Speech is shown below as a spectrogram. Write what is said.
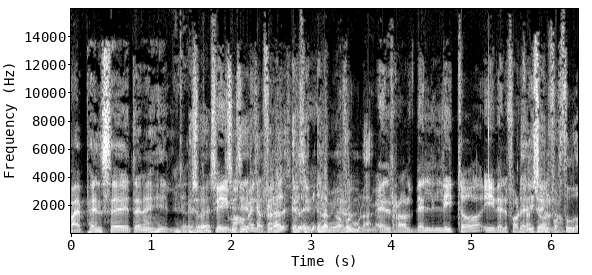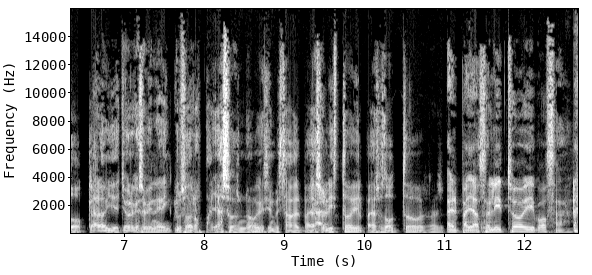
Va Spencer y Tennis Hill. Eso es. Sí, Sí, más sí, o es que al final claro, es, sí, sí. es la misma El- fórmula. El rol del listo y del El fortachón. listo y el ¿no? forzudo, claro, y yo creo que eso viene incluso de los payasos, ¿no? Que siempre estaba el payaso Claro. listo y el payaso tonto. pues, El payaso listo y boza.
